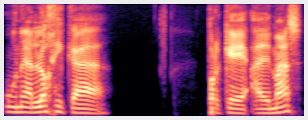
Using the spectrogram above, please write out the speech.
una lógica. Porque además,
